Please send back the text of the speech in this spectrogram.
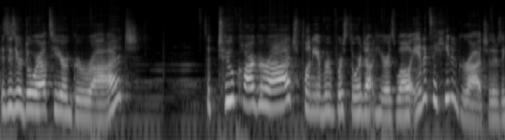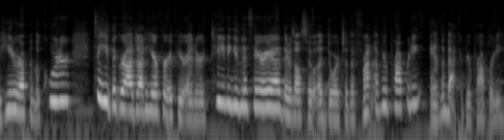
This is your door out to your garage. It's a two car garage, plenty of room for storage out here as well. And it's a heated garage. So there's a heater up in the corner to heat the garage out here for if you're entertaining in this area. There's also a door to the front of your property and the back of your property.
